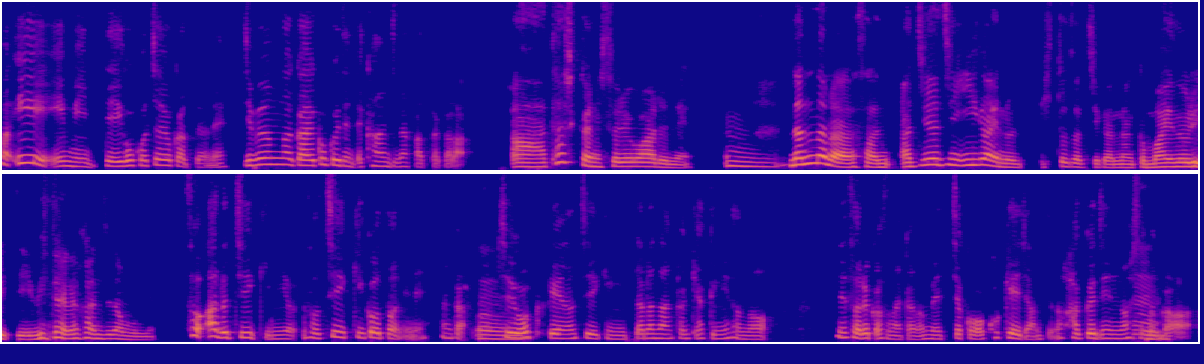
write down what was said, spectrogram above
まあ、いい意味で居心地は良かったよね自分が外国人って感じなかったから。ああ、確かにそれはあるね。うん、なんならさ、アジア人以外の人たちがなんかマイノリティみたいな感じだもんね。そうある地域によそう地域ごとにね。なんかうん。中国系の地域に行ったらなんか逆にその、ね、それこそなんかあのめっちゃこうコケージャンっていうの白人の人とか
